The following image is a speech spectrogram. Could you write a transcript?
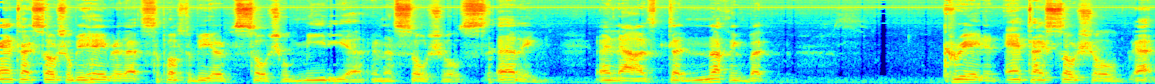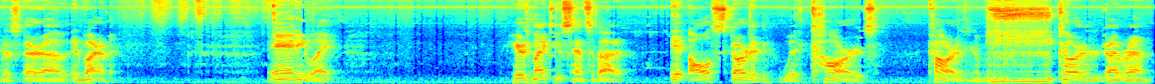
antisocial behavior that's supposed to be a social media in a social setting and now it's done nothing but create an antisocial atmosphere uh, environment. Anyway, here's my two cents about it. It all started with cars. Cars, you know, cars drive around.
